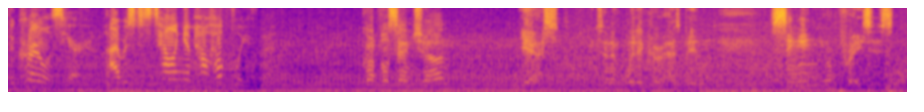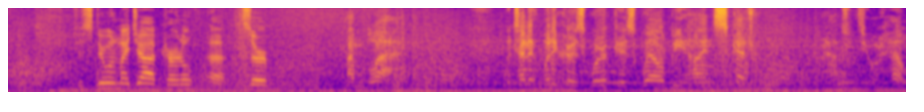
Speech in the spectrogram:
the colonel is here. I was just telling him how helpful you've been. Corporal St. John? Yes. Lieutenant Whitaker has been singing your praises. Just doing my job, Colonel. Uh, sir. I'm glad. Lieutenant Whitaker's work is well behind schedule. Perhaps with your help.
